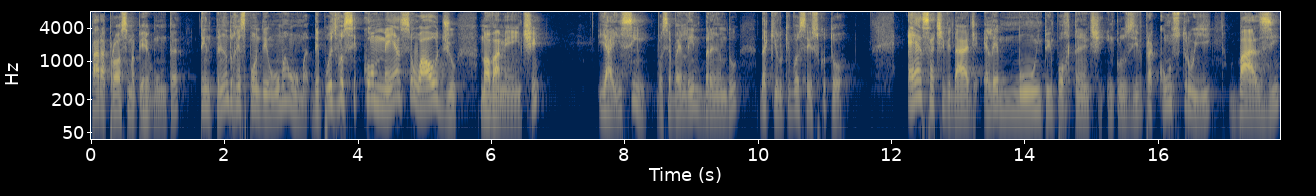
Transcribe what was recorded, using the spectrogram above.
para a próxima pergunta, tentando responder uma a uma. Depois você começa o áudio novamente e aí sim você vai lembrando daquilo que você escutou. Essa atividade ela é muito importante, inclusive para construir base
